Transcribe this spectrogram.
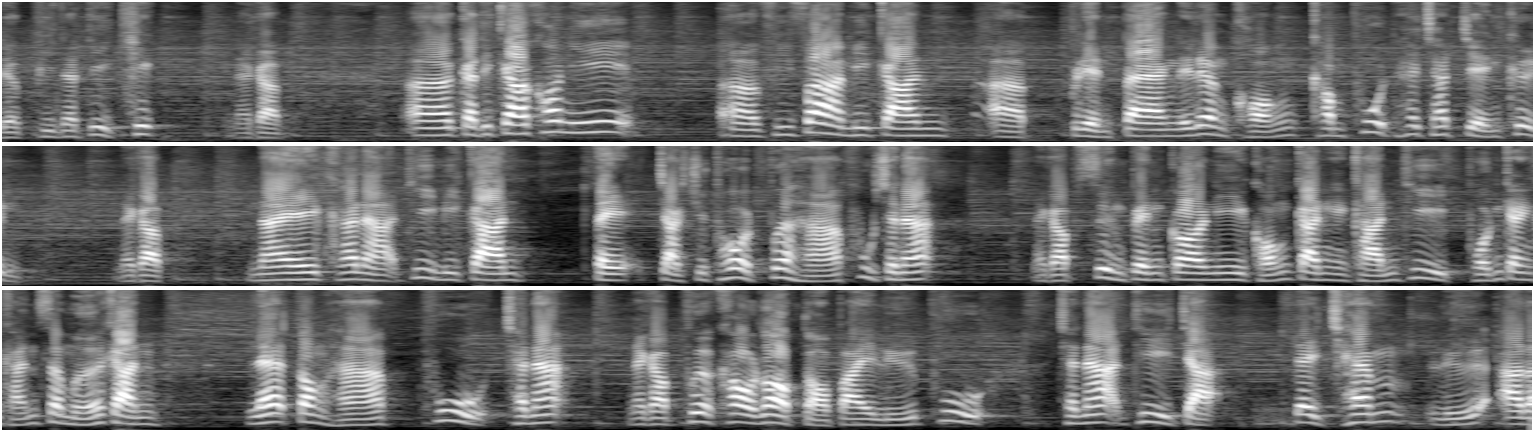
The Penalty Kick นะครับกติกาข้อนี้ฟีฟ่ามีการเปลี่ยนแปลงในเรื่องของคำพูดให้ชัดเจนขึ้นนะครับในขณะที่มีการเตะจากจุดโทษเพื่อหาผู้ชนะนะครับซึ่งเป็นกรณีของการแข่งขันที่ผลการแข่งขันเสมอกัน และต้องหาผู้ชนะนะครับเพื่อเข้ารอบต่อไปหรือผู้ชนะที่จะ ได้แชมป์หรืออะไร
